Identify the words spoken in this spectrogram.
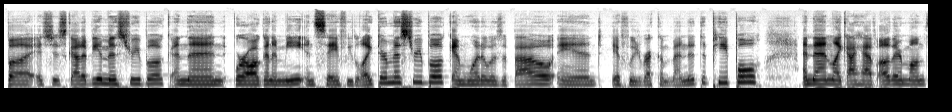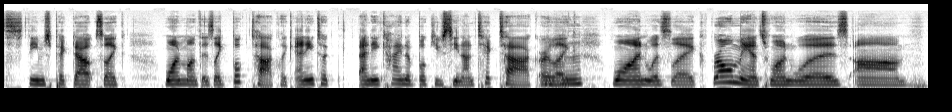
But it's just got to be a mystery book, and then we're all going to meet and say if we liked our mystery book and what it was about, and if we recommend it to people. And then like I have other months themes picked out. So like one month is like BookTok, like any t- any kind of book you've seen on TikTok, or mm-hmm. like one was like romance, one was um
